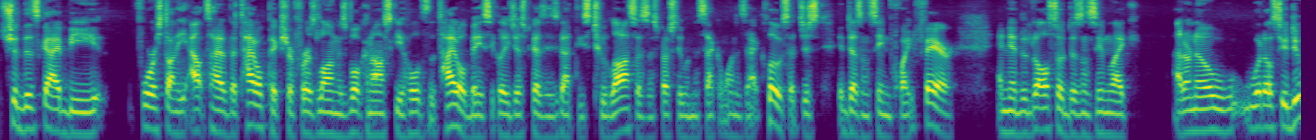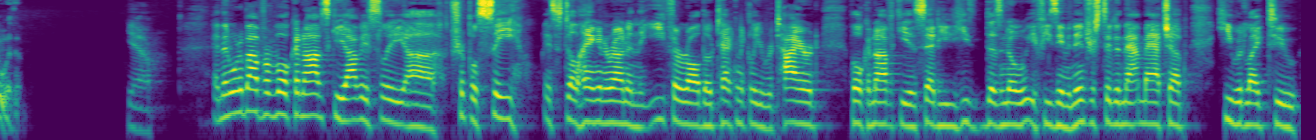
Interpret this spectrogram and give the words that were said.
should this guy be forced on the outside of the title picture for as long as Volkanovski holds the title, basically, just because he's got these two losses, especially when the second one is that close. It just it doesn't seem quite fair, and yet it also doesn't seem like I don't know what else you do with him. Yeah, and then what about for Volkanovski? Obviously, uh, Triple C is still hanging around in the ether, although technically retired. Volkanovski has said he, he doesn't know if he's even interested in that matchup. He would like to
